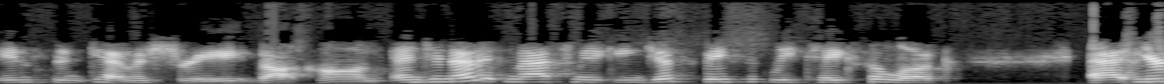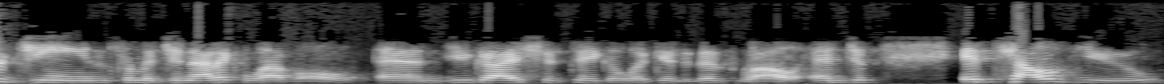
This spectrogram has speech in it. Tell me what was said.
instantchemistry.com. And genetic matchmaking just basically takes a look at your genes from a genetic level. And you guys should take a look at it as well. And just, it tells you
